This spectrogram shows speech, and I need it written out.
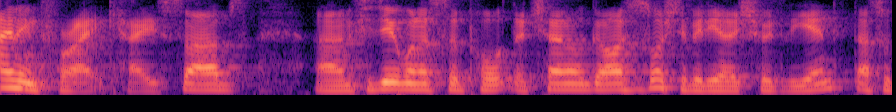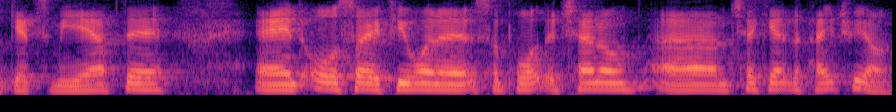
aiming for 8k subs. Um, if you do want to support the channel, guys, just watch the video through to the end. That's what gets me out there. And also, if you want to support the channel, um, check out the Patreon.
